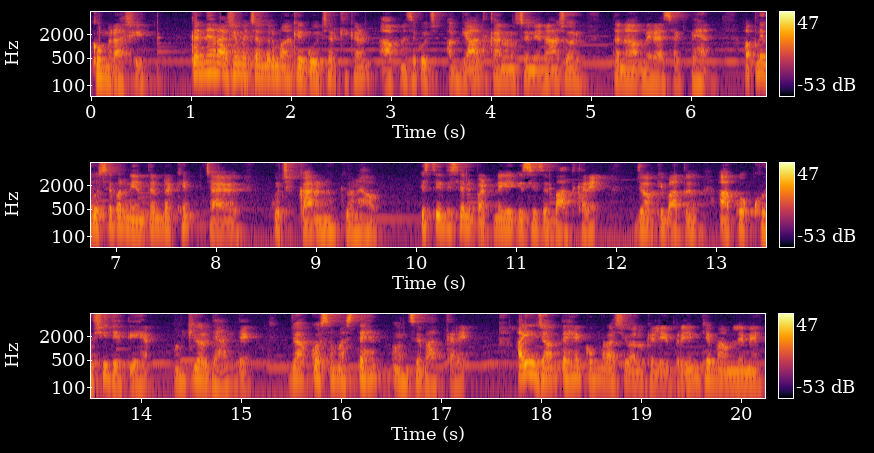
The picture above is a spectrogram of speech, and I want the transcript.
कुंभ राशि। कन्या राशि में चंद्रमा के गोचर के कारण आप में से कुछ अज्ञात कारणों से निराश और तनाव में रह सकते हैं। अपने गुस्से पर नियंत्रण रखें, चाहे कुछ कारण हो, क्यों ना हो। स्थिति से निपटने की किसी से बात करें। जो आपकी बातें आपको खुशी देती है, उनकी ओर ध्यान दें। जो आपको समझते हैं, उनसे बात करें। आइए जानते हैं कुंभ राशि वालों के लिए प्रेम के मामले में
